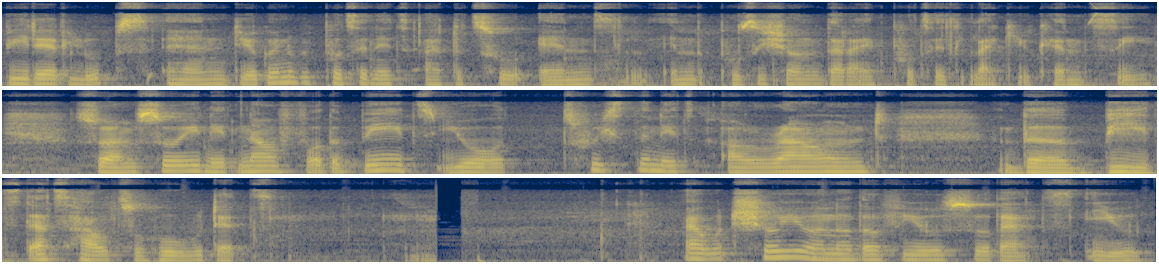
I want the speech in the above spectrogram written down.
beaded loops and you're going to be putting it at the two ends in the position that I put it like you can see. So I'm sewing it. Now for the beads you're twisting it around the beads. That's how to hold it I would show you another view so that you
